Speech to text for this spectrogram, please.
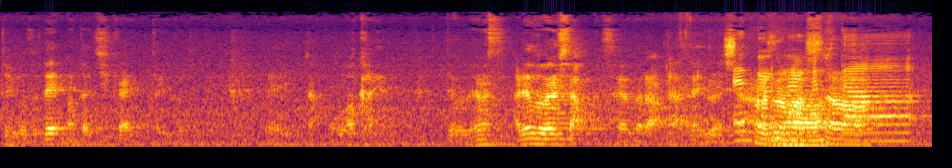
ということでまた次回ということで、えー一旦お別れでございます。ありがとうございました。さようなら。ありがとうございました。ありがとうございました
